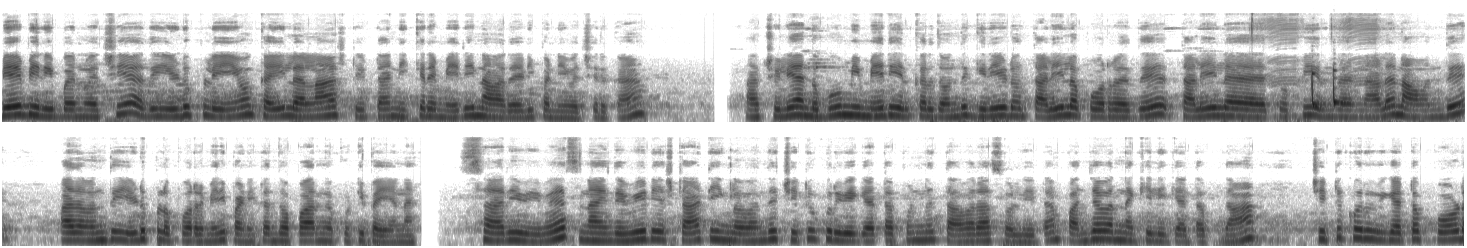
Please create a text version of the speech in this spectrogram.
பேபி ரிப்பன் வச்சு அது இடுப்புலேயும் கையிலலாம் ஸ்ட்ரிக்டாக நிற்கிற மாரி நான் ரெடி பண்ணி வச்சுருக்கேன். ஆக்சுவலி அந்த பூமி மாரி இருக்கிறது வந்து கிரீடம் தலையில் போடுறது தலையில் தொப்பி இருந்ததுனால நான் வந்து அதை வந்து இடுப்பில் போடுற மாரி பண்ணிட்டு வந்தோம் பாருங்கள் குட்டி பையனை. சாரி விவர்ஸ் நான் இந்த வீடியோ ஸ்டார்டிங்கில் வந்து சிட்டுக்குருவி கெட்டப்புன்னு தவறாக சொல்லிட்டேன். பஞ்சவர்ண கிளி கெட்டப் தான். சிட்டுக்குருவி கெட்டப் போட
